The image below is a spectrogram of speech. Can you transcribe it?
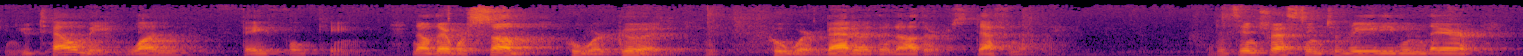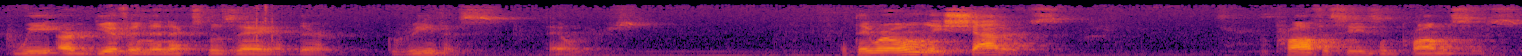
Can you tell me one faithful king? Now, there were some who were good, who were better than others, definitely. But it's interesting to read, even there, we are given an expose of their grievous failures. But they were only shadows, and prophecies and promises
